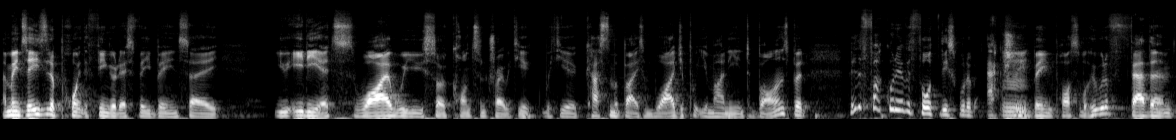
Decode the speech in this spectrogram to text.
I mean, it's easy to point the finger at SVB and say, "You idiots! Why were you so concentrated with your with your customer base, and why'd you put your money into bonds?" But who the fuck would have ever thought this would have actually mm. been possible? Who would have fathomed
